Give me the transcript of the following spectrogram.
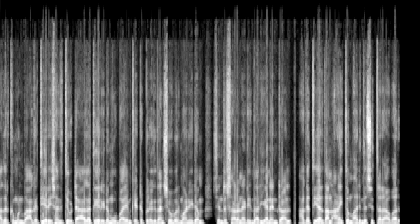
அதற்கு முன்பு அகத்தியரை சந்தித்துவிட்டு அகத்தியரிடம் உபாயம் கேட்ட பிறகுதான் சிவபெருமானிடம் சென்று சரணடைந்தார். ஏனென்றால் அகத்தியர் தான் அனைத்தும் அறிந்த சித்தர் ஆவார்.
